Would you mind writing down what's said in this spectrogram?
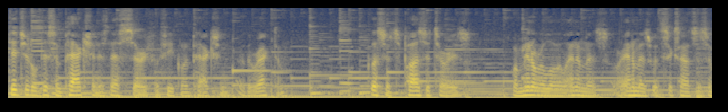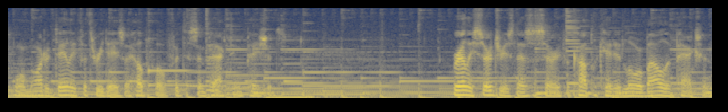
Digital disimpaction is necessary for fecal impaction of the rectum. Glycerin suppositories or mineral oil enemas or enemas with six ounces of warm water daily for three days are helpful for disimpacting patients. Rarely surgery is necessary for complicated lower bowel impaction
